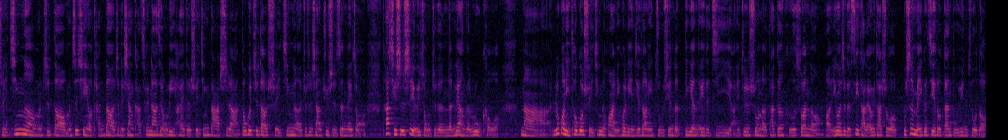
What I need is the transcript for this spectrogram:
水晶呢，我们知道，我们之前有谈到这个像卡崔娜这种厉害的水晶大师啊，都会知道水晶呢，就是像巨石阵那种，它其实是有一种这个能量的入口哦。那如果你透过水晶的话，你会连接到你祖先的 DNA 的记忆啊，也就是说呢，它跟核酸呢啊，因为这个西塔疗愈他说，不是每一个界都单独运作的哦，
